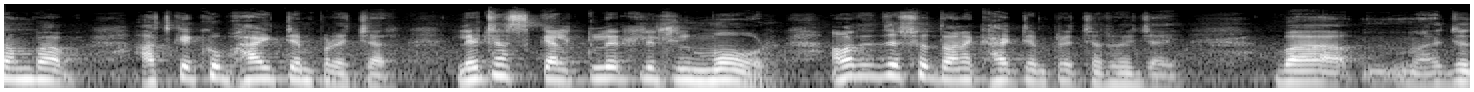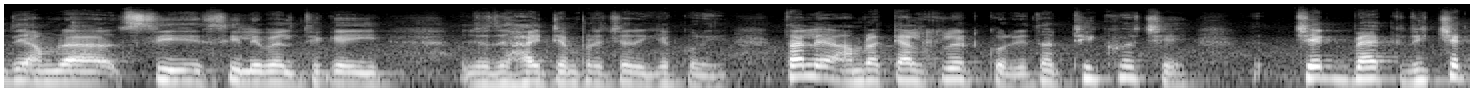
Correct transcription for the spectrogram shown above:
সম্ভব? আজকে খুব high temperature let us calculate little more আমাদের দেশে তো অনেক হাই টেম্পারেচার হয়ে যায়। বা যদি আমরা সি সি লেভেল থেকেই যদি হাই টেম্পারেচার ইয়ে করি, তাহলে আমরা ক্যালকুলেট করি। তা ঠিক হয়েছে? চেক ব্যাক রিচেক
